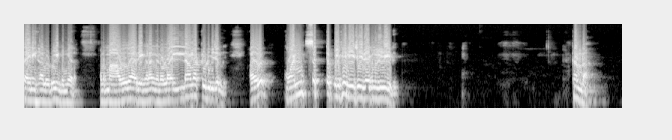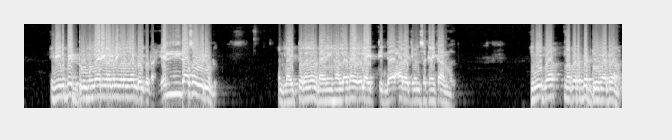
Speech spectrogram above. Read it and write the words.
ഡൈനിങ് ഹാളിലോട്ട് വീണ്ടും കയറാം നമ്മുടെ മാവ് കാര്യങ്ങൾ അങ്ങനെയുള്ള എല്ലാം നട്ടുപിടിപ്പിച്ചിട്ടുണ്ട് അത് വൺ സെറ്റപ്പിൽ ഫിനിഷ് ചെയ്തേക്കുന്ന ഒരു വീട്. കണ്ട? ഇനി ഇതിന്റെ ബെഡ്റൂമും കാര്യങ്ങളൊക്കെ നിങ്ങളൊന്ന് കണ്ടുപോയിക്കോട്ടെ എല്ലാ സൗകര്യവും ഉണ്ട്. ലൈറ്റർ ഡൈനിങ് ഹാളിലെ ലൈറ്റിന്റെ അറേഞ്ച്മെന്റ്സ് ഒക്കെ കാണുന്നത്. ഇനിയിപ്പോ നമുക്കൊരു ബെഡ്റൂമായിട്ട് കാണാം.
